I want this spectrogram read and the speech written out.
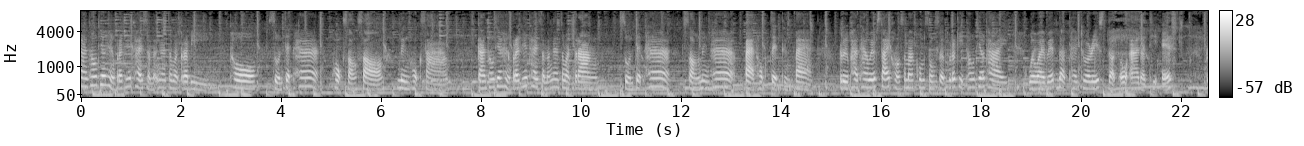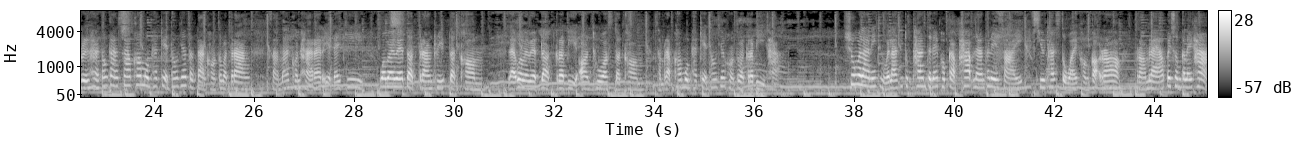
การท่องเที่ยวแห่งประเทศไทยสำนักงานจังหวัดกระบี่ โทร 075 622 163 การท่องเที่ยวแห่งประเทศไทยสำนักงานจังหวัดตรัง 075 215 867 8 หรือผ่านทางเว็บไซต์ของสมาคมส่งเสริมธุรกิจท่องเที่ยวไทย www.thaitourist.or.th หรือหากต้องการทราบข้อมูลแพ็กเกจท่องเที่ยวต่างๆ ของจังหวัดตรัง สามารถค้นหารายละเอียดได้ที่ www.trangtrip.com และ www.grabiontours.com สำหรับข้อมูลแพ็กเกจท่องเที่ยวของจังหวัดกระบี่ค่ะ ช่วงเวลานี้ถึงเวลาที่ทุกท่านจะได้พบกับภาพน้ำทะเลใสทิวทัศน์สวยของเกาะรอก พร้อมแล้วไปชมกันเลยค่ะ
